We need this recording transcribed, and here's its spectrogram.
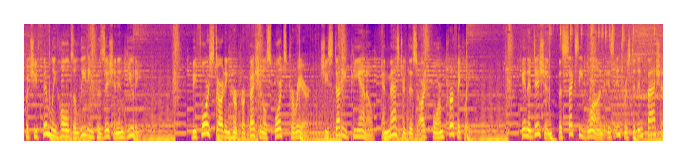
but she firmly holds a leading position in beauty. Before starting her professional sports career, she studied piano and mastered this art form perfectly. In addition, the sexy blonde is interested in fashion.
